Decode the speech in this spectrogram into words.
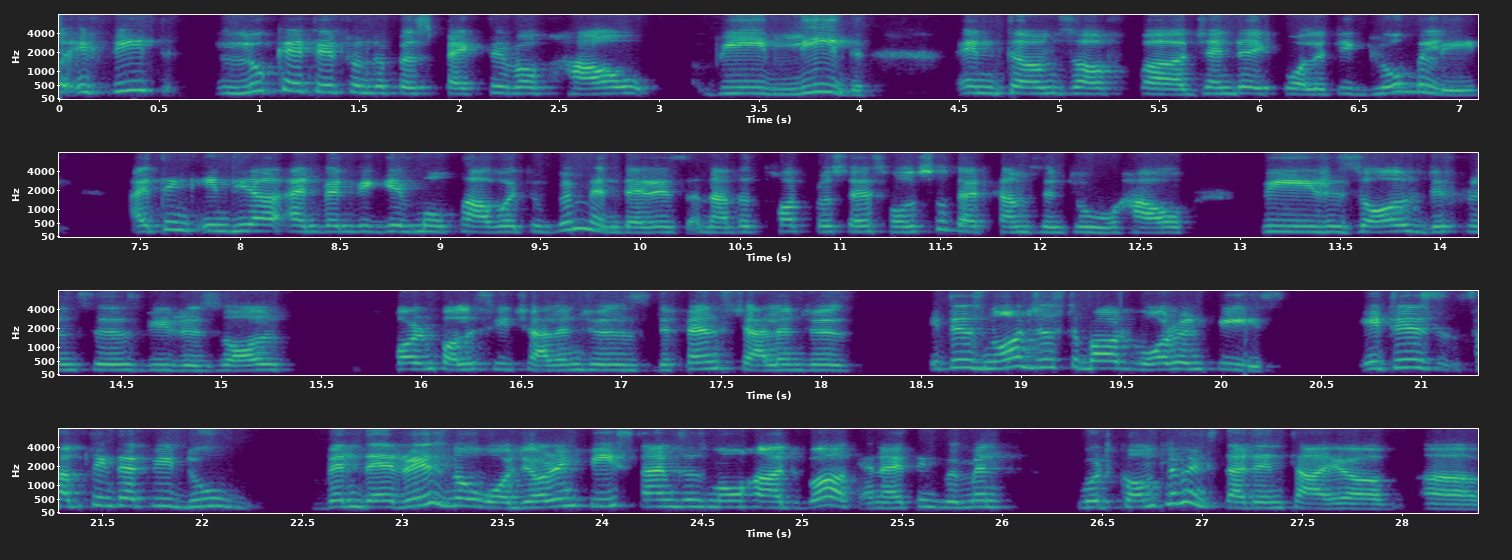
So if we look at it from the perspective of how we lead in terms of uh, gender equality globally, I think India, and when we give more power to women, there is another thought process also that comes into how we resolve differences, we resolve foreign policy challenges, defense challenges. It is not just about war and peace. It is something that we do when there is no war. During peace times is more hard work. And I think women would complement that entire uh,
